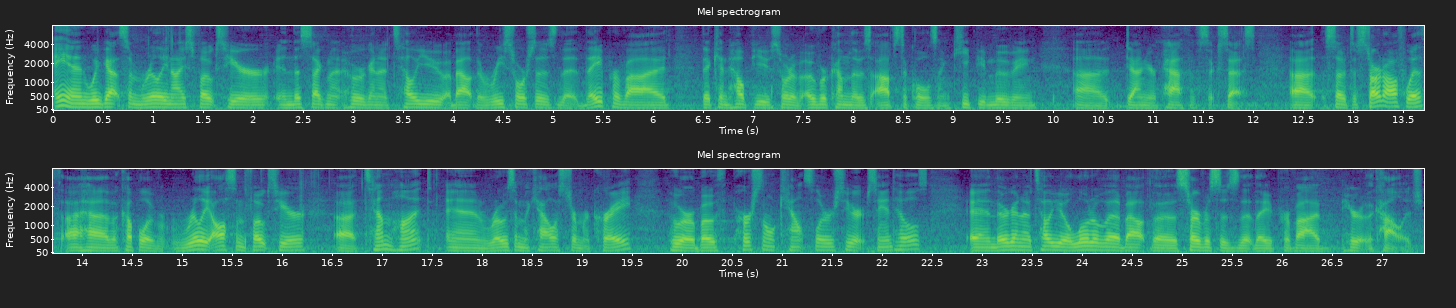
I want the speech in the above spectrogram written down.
And we've got some really nice folks here in this segment who are going to tell you about the resources that they provide that can help you sort of overcome those obstacles and keep you moving uh, down your path of success. Uh, so to start off with, I have a couple of really awesome folks here, uh, Tim Hunt and Rosa McAllister McCray, who are both personal counselors here at Sandhills and they're going to tell you a little bit about the services that they provide here at the college.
